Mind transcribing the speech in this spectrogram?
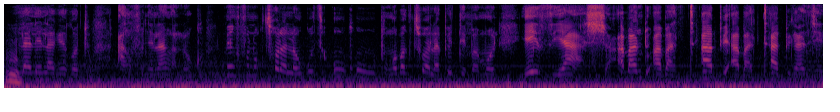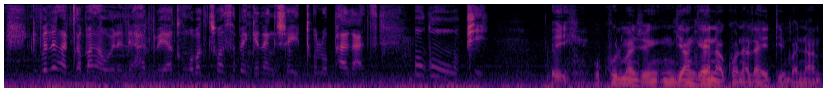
Hmm. Lalela ke kodwa angifunelanga lokho. Bengifuna ukuthola la ukuthi ukuphi ngoba kuthiwa lapha eDemba Mall yeziyasha abantu abatapi abatapi kanje. Ngivele ngacabanga wena nehardware yakho ngoba kuthiwa sebengena ngisho izitolo phakathi. Ukuphi? Ey, ukhuluma nje ngiyangena khona la edimba nami.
